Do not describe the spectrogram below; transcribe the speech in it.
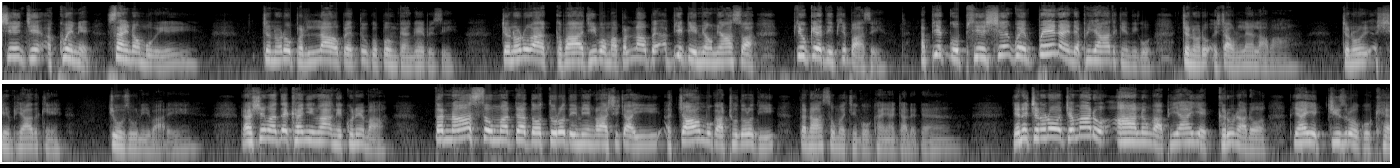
ရှင်းခြင်းအခွင့်နဲ့ဆိုင်တော်မူ၏ကျွန်တော်တို့ဘလောက်ပဲသူ့ကိုပုံကန်ခဲ့ပါစေ ကျွန်တော်တို့ကကဘာကြီးပေါ်မှာဘလောက်ပဲအပြစ်တွေမြောင်များစွာပြုတ်ခဲ့သည်ဖြစ်ပါစေအပြစ်ကိုဖြေရှင်းခွင့်ပေးနိုင်တဲ့ဘုရားသခင်ဒီကိုကျွန်တော်တို့အကြောင်းလန့်လာပါကျွန်တော်တို့အရှင်ဘုရားသခင်ကြိုးစိုးနေပါတယ်ဒါရှင်မသက်ခန်းကြီးငါငယ်ခုနှစ်မှာတနာဆုံးမတတ်သောသူတို့သည်မင်္ဂလာရှိကြ၏အကြောင်းမူကားထိုသူတို့သည်တနာဆုံးမခြင်းကိုခံရကြလက်တံယနေ့ကျွန်တော်တို့ကျမတို့အားလုံးကဘုရားရဲ့ကရုဏာတော်ဘုရားရဲ့ကြီးစိုးတော်ကိုခံ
